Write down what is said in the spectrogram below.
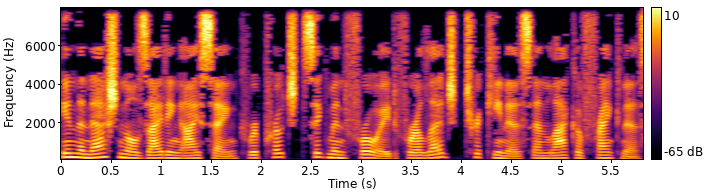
In the National Zeitung Eysenck reproached Sigmund Freud for alleged trickiness and lack of frankness.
